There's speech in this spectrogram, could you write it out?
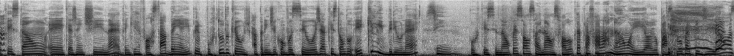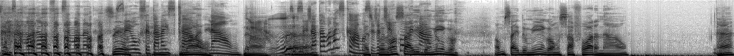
A questão é que a gente, né, tem que reforçar bem aí, por, por tudo que eu aprendi com você hoje, é a questão do equilíbrio, né? Sim. Porque senão o pessoal sai, não, você falou que é pra falar não aí, ó. E o pastor vai pedir, ó, esse fim de semana é um fim de semana Seu. seu, você tá na escala. Não. Não. Não. Você já tava na escala, Mas você já tinha vamos sair domingo? Vamos sair domingo, almoçar fora? Não. É?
